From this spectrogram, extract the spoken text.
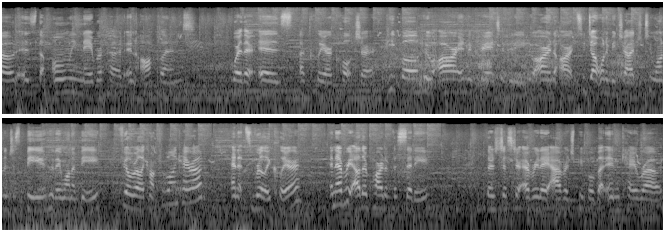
Road is the only neighborhood in Auckland where there is a clear culture. People who are into creativity, who are into arts, who don't want to be judged, who want to just be who they want to be, feel really comfortable in K Road, and it's really clear. In every other part of the city, there's just your everyday average people, but in K Road,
